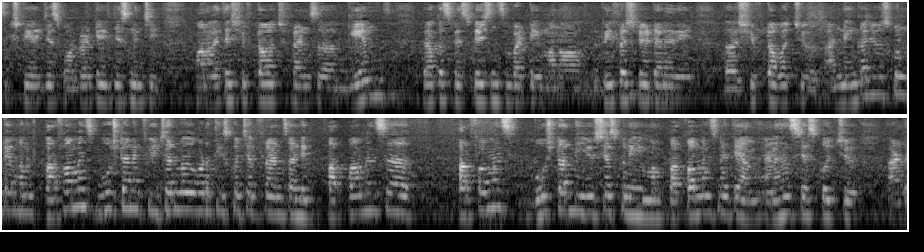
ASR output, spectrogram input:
sixty eight one twenty eight నుంచి మనం అయితే షిఫ్ట్ అవ్వచ్చు ఫ్రెండ్స్ గేమ్స్ యొక్క స్పెసిఫికేషన్స్ బట్టి మనం రీఫ్రెష్ రేట్ అనేది షిఫ్ట్ అవ్వచ్చు. అండ్ ఇంకా చూసుకుంటే మనకి పర్ఫార్మెన్స్ బూస్ట్ అనే ఫ్యూచర్లో కూడా తీసుకొచ్చారు ఫ్రెండ్స్ అండ్ పర్ఫార్మెన్స్ పర్ఫార్మెన్స్ బూస్టర్ని యూస్ చేసుకుని మన పర్ఫార్మెన్స్ అయితే ఎన్హాన్స్ చేసుకోవచ్చు. అండ్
